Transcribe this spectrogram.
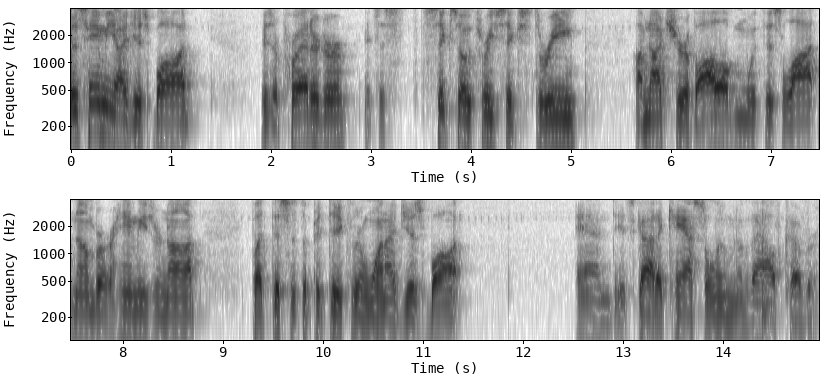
This Hemi I just bought is a Predator. It's a 60363. I'm not sure if all of them with this lot number are Hemis or not, but this is the particular one I just bought. And it's got a cast aluminum valve cover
